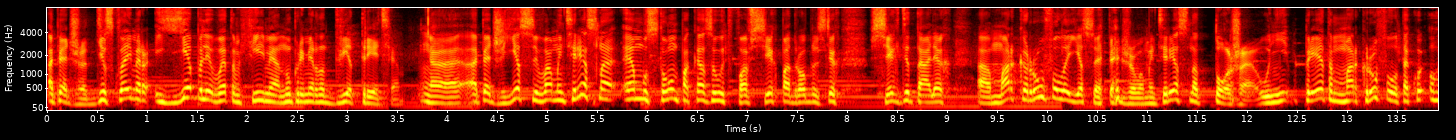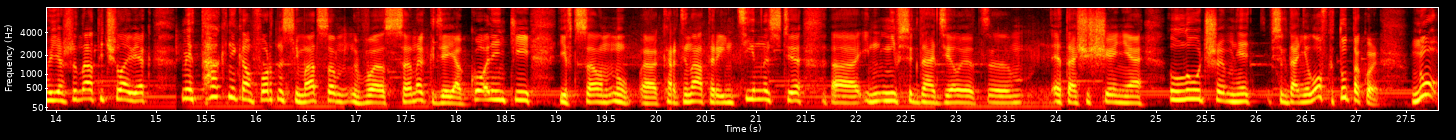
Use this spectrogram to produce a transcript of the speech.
Опять же, дисклеймер, ебли в этом фильме, ну, примерно две трети. Э, опять же, если вам интересно, Эмму Стоун показывают во всех подробностях, всех деталях. А Марка Руффало, если, опять же, вам интересно, тоже. У не... При этом Марк Руффало такой, ой, я женатый человек, мне так некомфортно сниматься в сценах, где я голенький, и в целом, ну, э, координаторы интимности э, не всегда делают э, это ощущение лучше, мне всегда неловко. Тут такой, ну,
